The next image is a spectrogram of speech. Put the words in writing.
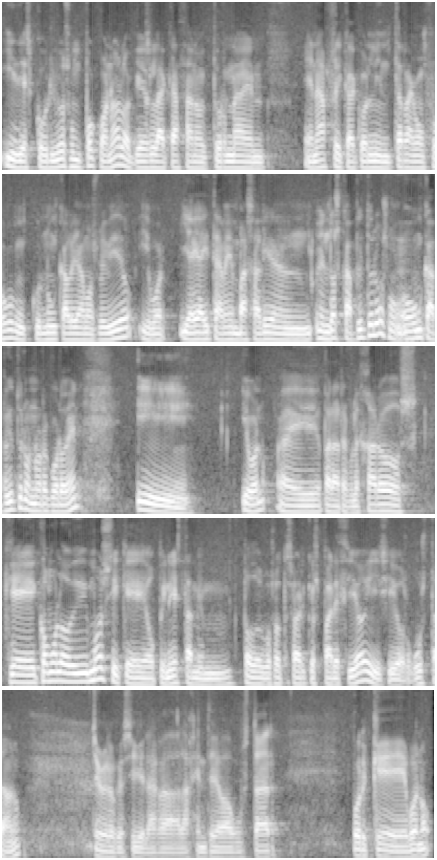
y descubrimos un poco ¿no? lo que es la caza nocturna en, en África con linterna con fuego, que nunca lo habíamos vivido y bueno, y ahí también va a salir en, en dos capítulos o un capítulo, no recuerdo bien, y, y bueno, eh, para reflejaros que, cómo lo vivimos y que opinéis también todos vosotros a ver qué os pareció y si os gusta o no. Yo creo que sí, que a la gente le va a gustar, porque, bueno,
